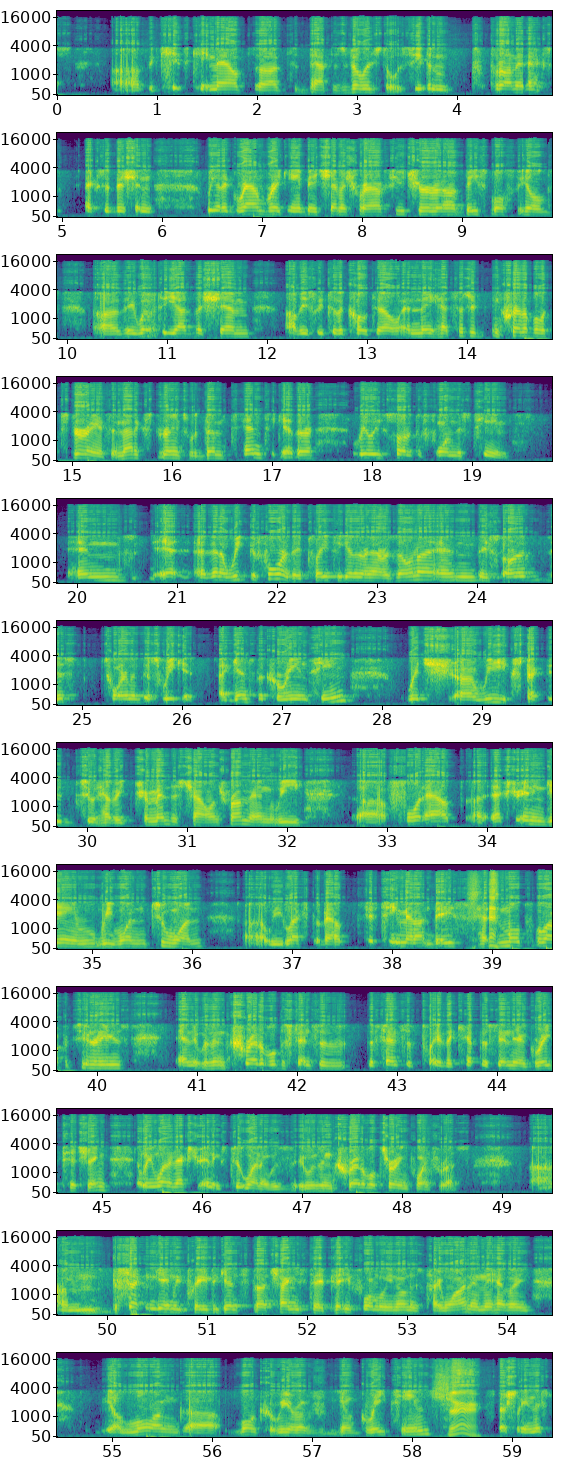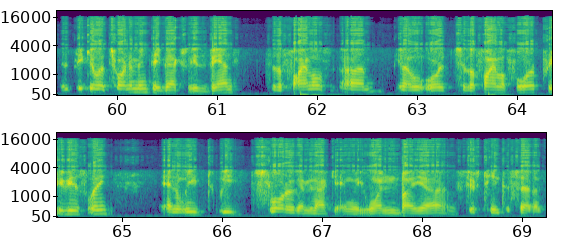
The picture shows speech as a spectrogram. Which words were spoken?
Uh, the kids came out uh, to Baptist Village to see them put on an ex- exhibition. We had a groundbreaking in Beit Shemesh for our future uh, baseball field. Uh, they went to Yad Vashem obviously to the Kotel, and they had such an incredible experience. And that experience with them 10 together really started to form this team. And, and then a week before, they played together in Arizona, and they started this tournament this week against the Korean team, which uh, we expected to have a tremendous challenge from, and we uh, fought out an extra inning game. We won 2-1. Uh, we left about 15 men on base, had multiple opportunities, and it was an incredible defensive defensive play that kept us in there. Great pitching, and we won an extra innings two one. It was it was an incredible turning point for us. Um, the second game we played against uh, Chinese Taipei, formerly known as Taiwan, and they have a you know long uh, long career of you know great teams. Sure. Especially in this particular tournament, they've actually advanced to the finals, um, you know, or to the final four previously, and we we slaughtered them in that game. We won by uh, 15 to seven.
